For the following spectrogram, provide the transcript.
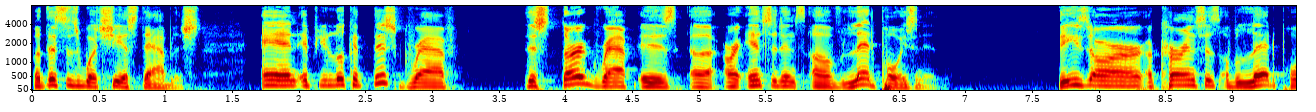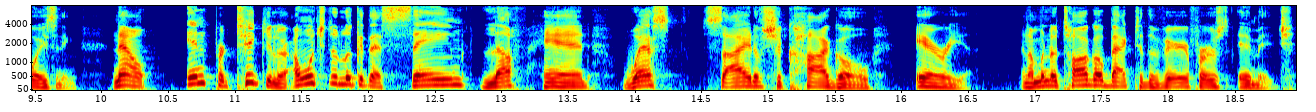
but this is what she established. And if you look at this graph, this third graph is uh, are incidents of lead poisoning. These are occurrences of lead poisoning. Now, in particular, I want you to look at that same left hand west side of Chicago area. And I'm going to toggle back to the very first image.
